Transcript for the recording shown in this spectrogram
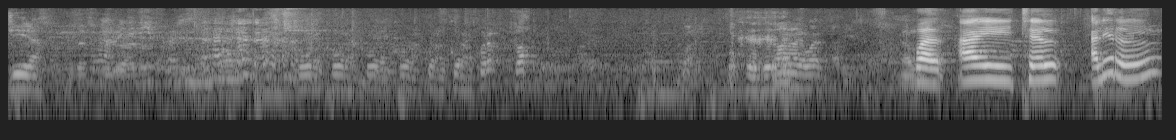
Gira. Ancora, ancora, ancora, ancora, ancora, ancora, ancora. Stop. Well, I tell a little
